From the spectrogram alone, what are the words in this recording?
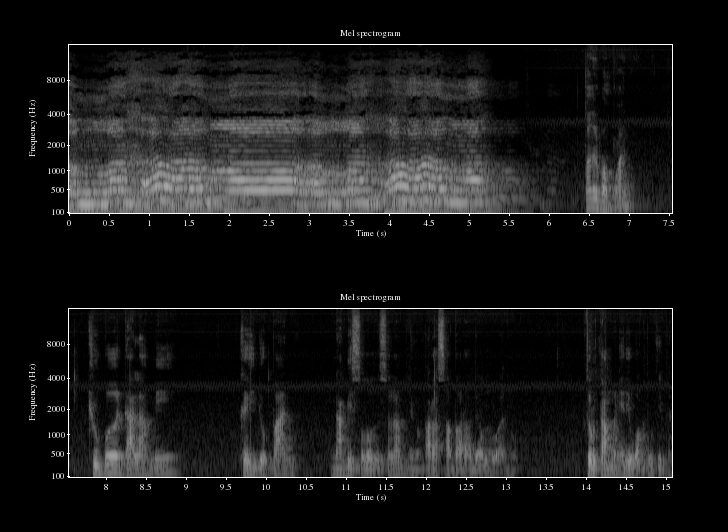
Allah Allah Allah Allah Tuan-tuan dan puan, cuba dalami kehidupan Nabi sallallahu alaihi wasallam dengan para sahabat radhiyallahu anhu. Terutamanya di waktu kita.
